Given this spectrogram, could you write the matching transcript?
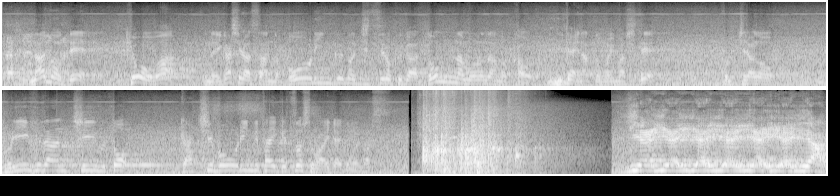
なので今日はこの江頭さんのボーリングの実力がどんなものなのかを見たいなと思いまして、こちらのブリーフ団チームとガチボーリング対決をしてもらいたいと思いますいやいやいやいやいやいやいや。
